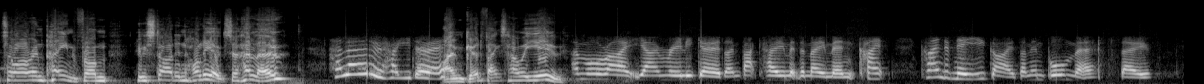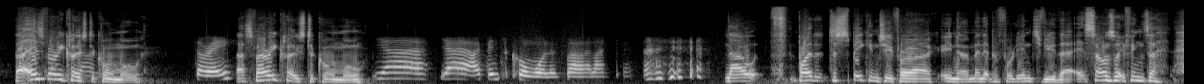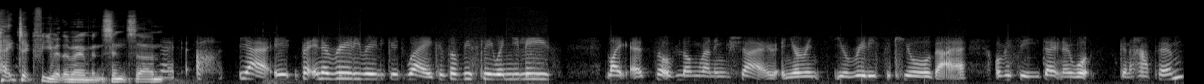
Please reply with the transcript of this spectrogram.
Tamaryn Payne from who starred in Hollyoaks. So hello. Hello, how are you doing? I'm good, thanks. How are you? I'm all right. Yeah, I'm really good. I'm back home at the moment, kind kind of near you guys. I'm in Bournemouth, so That is very close to Cornwall. sorry. That's very close to Cornwall. Yeah, yeah. I've been to Cornwall as well. I like it. Now, by the, just speaking to you for uh, you know a minute before the interview, there, it sounds like things are hectic for you at the moment. Since um, Oh, yeah, it, but in a really, really good way. Because obviously, when you leave like a sort of long-running show and you're in, you're really secure there. Obviously, you don't know what's going to happen.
